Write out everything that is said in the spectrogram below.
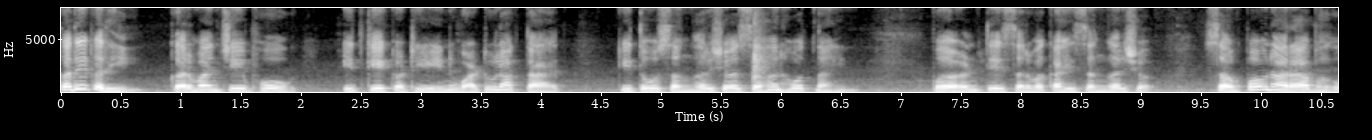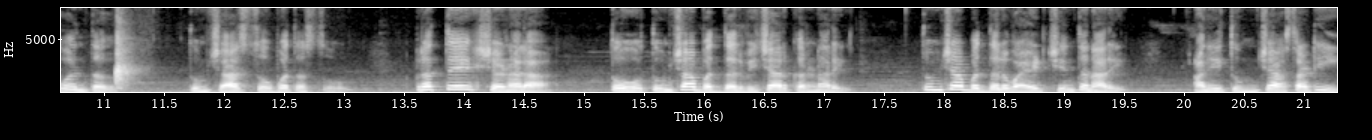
कधीकधी कर्मांचे भोग इतके कठीण वाटू लागतात की तो संघर्ष सहन होत नाही. पण ते सर्व काही संघर्ष संपवणारा भगवंत तुमच्यासोबत असतो. प्रत्येक क्षणाला तो तुमच्याबद्दल विचार करणारे तुमच्याबद्दल वाईट चिंतणारे आणि तुमच्यासाठी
